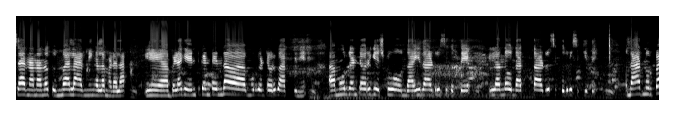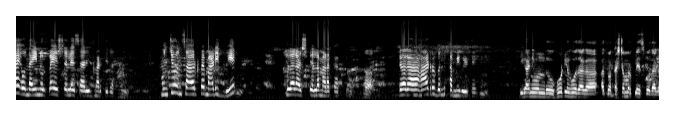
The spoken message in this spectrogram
ಸರ್ ನಾನು ತುಂಬಾ ಎಲ್ಲ ಅರ್ನಿಂಗ್ ಎಲ್ಲ ಮಾಡಲ್ಲ. ಈ ಬೆಳಗ್ಗೆ ಎಂಟು ಗಂಟೆಯಿಂದ ಮೂರು ಗಂಟೆವರೆಗೂ ಹಾಕ್ತೀನಿ. ಆ ಮೂರು ಗಂಟೆವರೆಗೆ ಎಷ್ಟು ಒಂದು ಐದು ಆರ್ಡ್ರು ಸಿಗುತ್ತೆ ಇಲ್ಲಾಂದ್ರೆ ಒಂದು ಹತ್ತು ಆರ್ಡ್ರು ಸಿಕ್ಕಿದ್ರು ಸಿಕ್ಕಿದ್ದೆ ಒಂದು ಆರ್ನೂರು ರೂಪಾಯಿ ಒಂದು ಐನೂರು ರೂಪಾಯಿ ಎಷ್ಟಲ್ಲೇ ಸರ್ ಇದು ಮಾಡ್ತೀರಾ. ಮುಂಚೆ ಒಂದು ಸಾವಿರ ರೂಪಾಯಿ ಮಾಡಿದ್ವಿ. ಇವಾಗ ಅಷ್ಟೆಲ್ಲ ಮಾಡೋಕ್ಕಾಗ್ತಿಲ್ಲ. ಇವಾಗ ಆರ್ಡರ್ ಬಂದು ಕಮ್ಮಿ ಬೀಳ್ತಾ ಈಗ ನೀವೊಂದು ಗೆ ಹೋದಾಗ ಅಥವಾ ಕಸ್ಟಮರ್ ಪ್ಲೇಸ್ ಹೋದಾಗ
